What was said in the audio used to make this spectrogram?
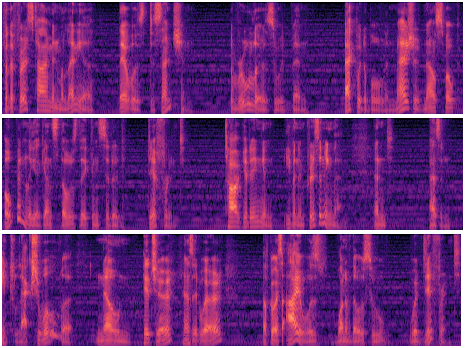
for the first time in millennia, there was dissension. The rulers who had been equitable and measured now spoke openly against those they considered different, targeting and even imprisoning them. And as an intellectual, a known pitcher, as it were, of course, I was one of those who were different.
